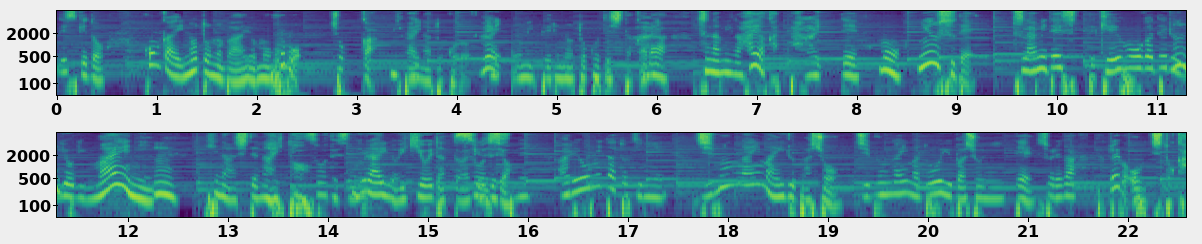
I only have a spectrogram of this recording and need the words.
ですけど、今回能登の場合はもうほぼ直下みたいなところね、はい、海ペリのとこでしたから、はい、津波が早かった。はい、で、もうニュースで津波ですって警報が出るより前に避難してないと、そうですね。ぐらいの勢いだったわけですよ。ね、あれを見たときに、自分が今いる場所、自分が今どういう場所にいて、それが、例えばお家とか、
